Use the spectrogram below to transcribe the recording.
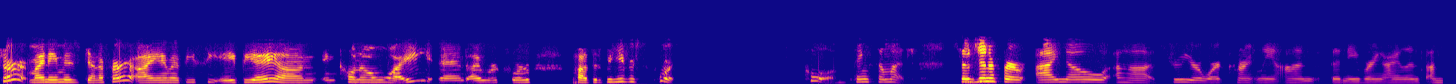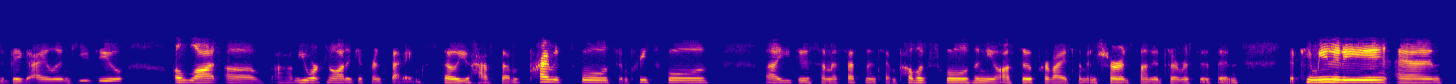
Sure. My name is Jennifer. I am a BC ABA on, in Kona, Hawaii, and I work for Positive Behavior Support. Cool. Thanks so much. So, mm-hmm. Jennifer, I know uh, through your work currently on the neighboring islands, on the Big Island, you do a lot of, um, you work in a lot of different settings. So, you have some private schools, some preschools, uh, you do some assessments in public schools, and you also provide some insurance funded services in the community and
